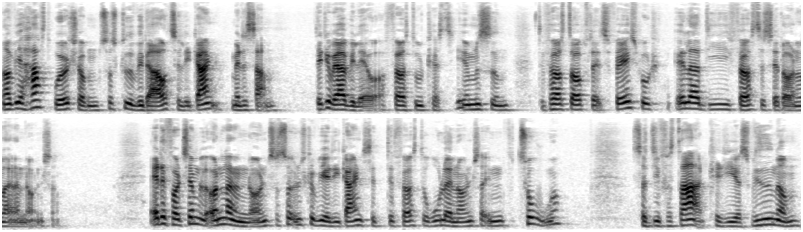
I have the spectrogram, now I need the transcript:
Når vi har haft workshoppen, så skyder vi det aftale i gang med det samme. Det kan være, at vi laver første udkast til hjemmesiden, det første opslag til Facebook, eller de første sæt online annoncer. Er det for eksempel online annoncer, så ønsker vi at i gang sætte det første rulle annoncer inden for to uger, så de fra start kan give os viden om,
